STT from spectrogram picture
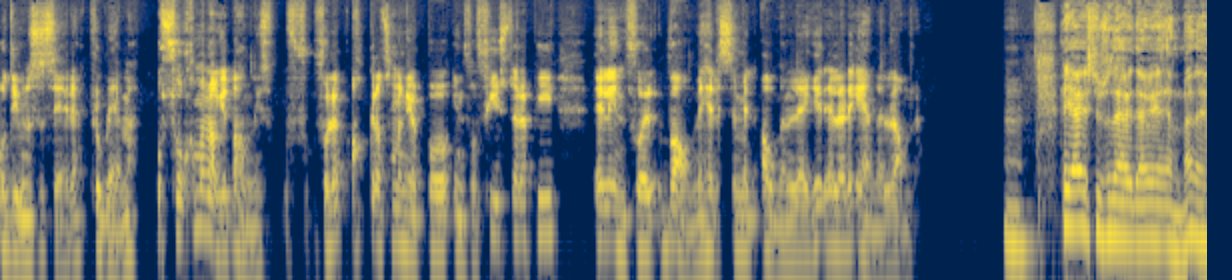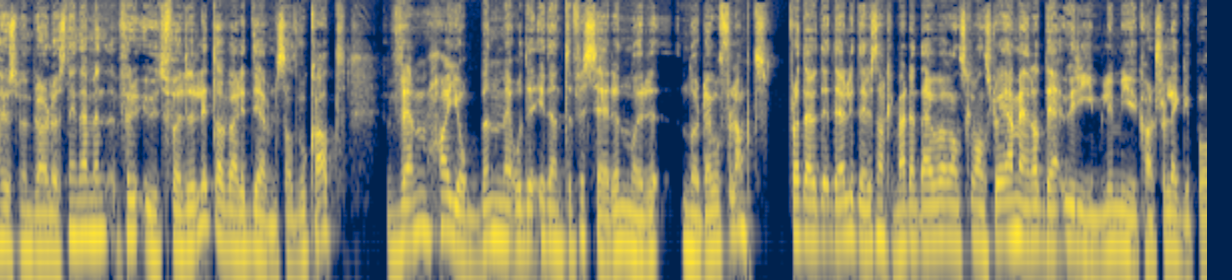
og diagnostisere problemet. Og så kan man lage et behandlingsforløp, akkurat som man gjør på, innenfor fysioterapi eller innenfor vanlig helse med allmennleger, eller det ene eller det andre. Mm. Jeg synes det er, det er enig med, det høres ut som en bra løsning. Men for å utfordre litt og være litt djevelens advokat, hvem har jobben med å identifisere når, når det har gått for langt? For det er, jo, det, det er litt det vi snakker om her. Det er jo ganske vanskelig. Jeg mener at det er urimelig mye kanskje å legge på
